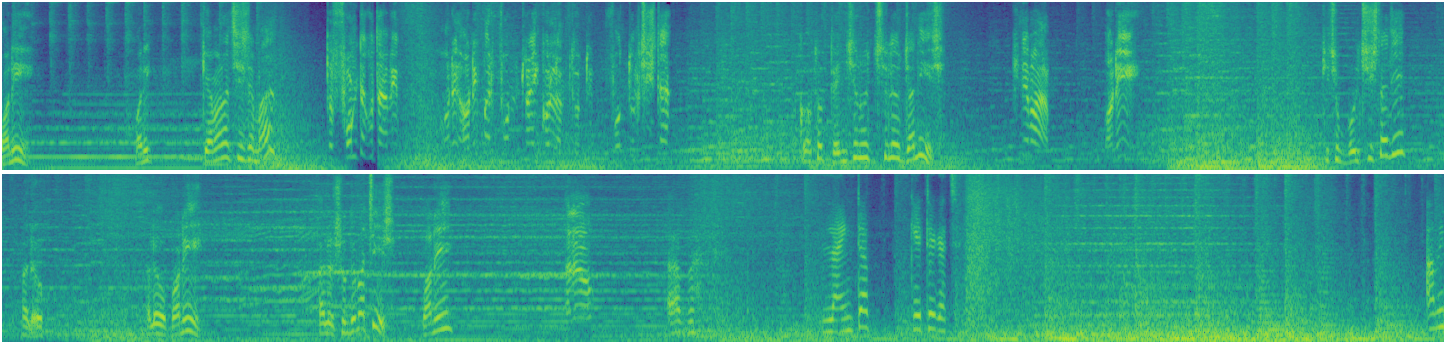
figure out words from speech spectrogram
বনি বনি কেমন আছিস রে মা? তোর ফোনটা কোথায়? আমি অনেক অনেকবার ফোন ট্রাই করলাম তো তুই ফোন তুলছিস না? কত টেনশন হচ্ছিল জানিস? কি রে মা? বনি? কিছু বলছিস না যে? হ্যালো হ্যালো বনি? হ্যালো শুনতে পাচ্ছিস? বনি? হ্যালো লাইনটা কেটে গেছে। আমি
